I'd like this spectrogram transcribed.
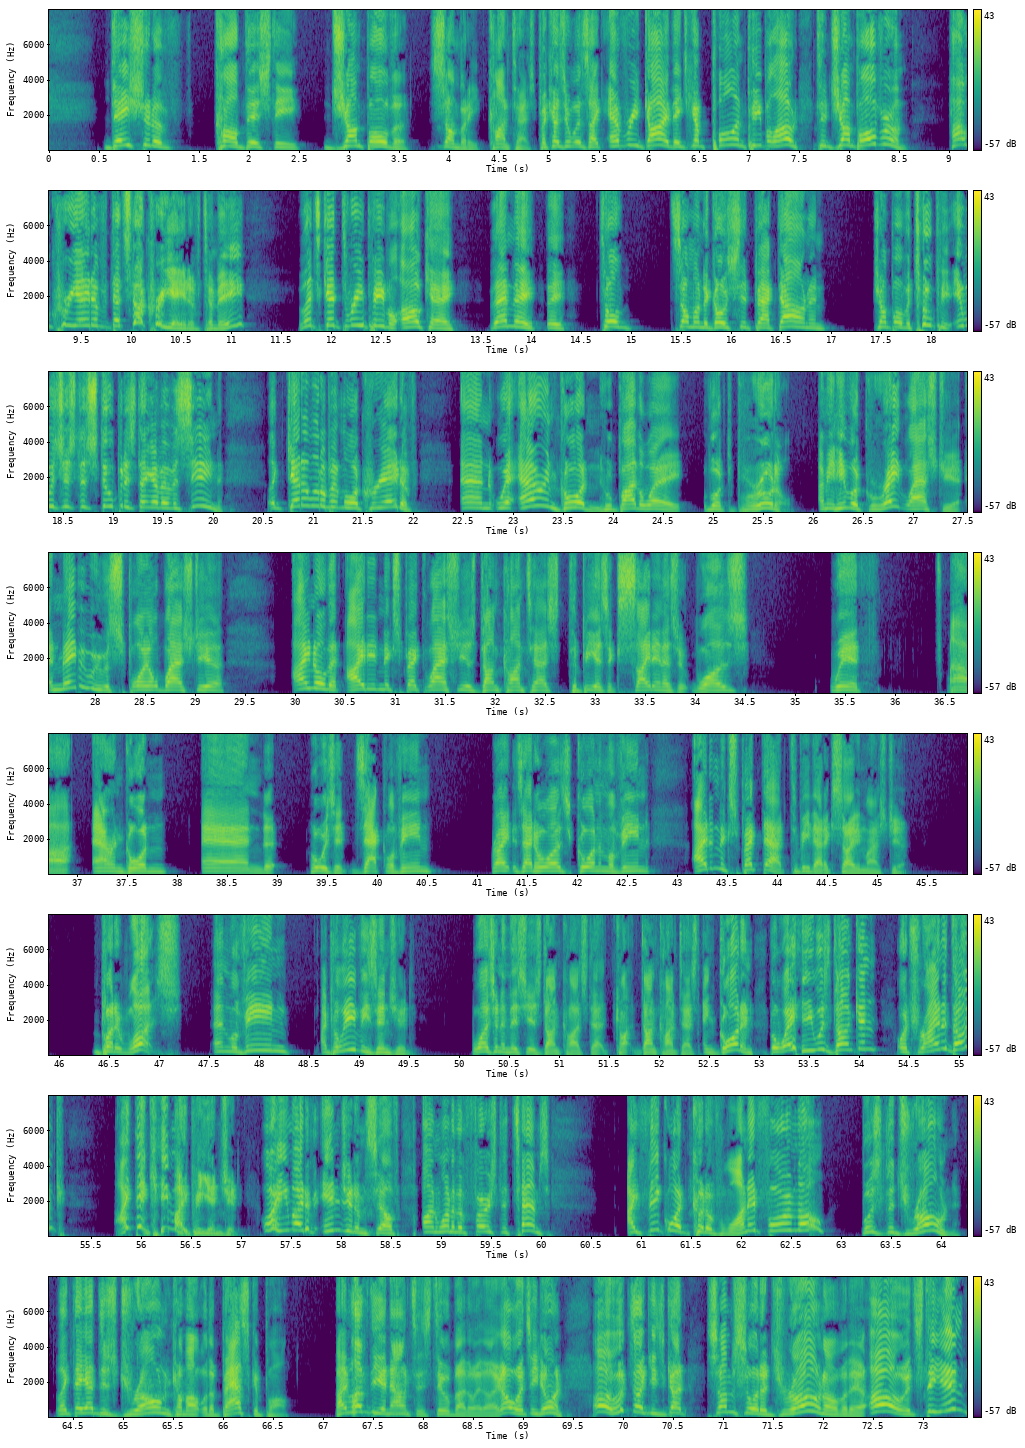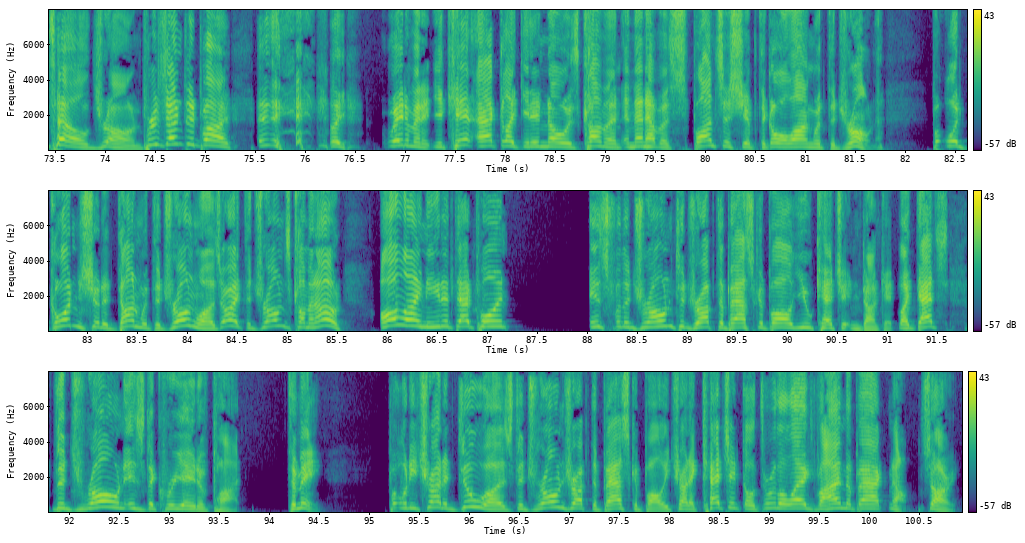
They should have called this the jump over somebody contest because it was like every guy, they kept pulling people out to jump over them. How creative? That's not creative to me. Let's get three people. Okay. Then they they told someone to go sit back down and jump over two people. It was just the stupidest thing I've ever seen. Like, get a little bit more creative. And where Aaron Gordon, who, by the way, looked brutal. I mean, he looked great last year, and maybe we were spoiled last year. I know that I didn't expect last year's dunk contest to be as exciting as it was with uh, Aaron Gordon and who is it? Zach LaVine, right? Is that who it was? Gordon LaVine. I didn't expect that to be that exciting last year, but it was. And LaVine, I believe he's injured, wasn't in this year's dunk contest. Dunk contest. And Gordon, the way he was dunking or trying to dunk, I think he might be injured, or he might have injured himself on one of the first attempts. I think what could have won it for him though was the drone. Like they had this drone come out with a basketball. I love the announcers too, by the way. They're like, oh, what's he doing? Oh, it looks like he's got some sort of drone over there. Oh, it's the Intel drone presented by. like, wait a minute. You can't act like you didn't know it was coming and then have a sponsorship to go along with the drone. But what Gordon should have done with the drone was all right, the drone's coming out. All I need at that point is for the drone to drop the basketball, you catch it and dunk it. Like that's the drone is the creative part to me. But what he tried to do was the drone dropped the basketball. He tried to catch it, go through the legs, behind the back. No, sorry.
